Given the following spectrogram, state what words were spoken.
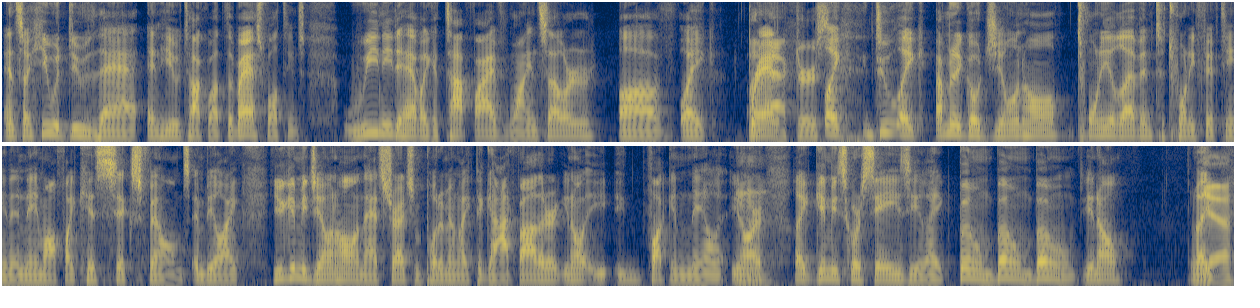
And so he would do that and he would talk about the basketball teams. We need to have like a top five wine cellar of like, Brad, actors? like do like I'm gonna go Gyllenhaal 2011 to 2015 and name off like his six films and be like, you give me Gyllenhaal in that stretch and put him in like The Godfather, you know, you, you fucking nail it, you know, or mm. like give me Scorsese, like boom, boom, boom, you know, like Yeah.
